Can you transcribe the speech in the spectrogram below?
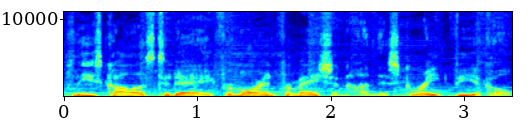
Please call us today for more information on this great vehicle.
